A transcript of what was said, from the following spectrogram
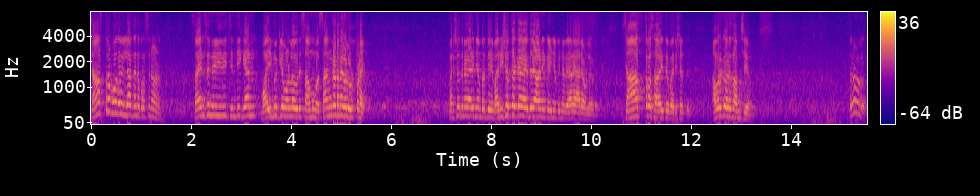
ശാസ്ത്രബോധം ഇല്ലാത്തതിന്റെ പ്രശ്നമാണ്. സയൻസിന്റെ രീതി ചിന്തിക്കാൻ വൈമുഖ്യമുള്ള ഒരു സമൂഹം സംഘടനകൾ ഉൾപ്പെടെ. പരിഷത്തിന്റെ കാര്യം ഞാൻ പ്രത്യേകിച്ച് പരിഷത്തൊക്കെ എതിരാണ് കഴിഞ്ഞാൽ പിന്നെ വേറെ ആരാ ഉള്ളത് ഇവിടെ? ശാസ്ത്ര സാഹിത്യ പരിഷത്ത്. അവർക്ക് ഒരു സംശയം. ഇത്രേ ഉള്ളൂ.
